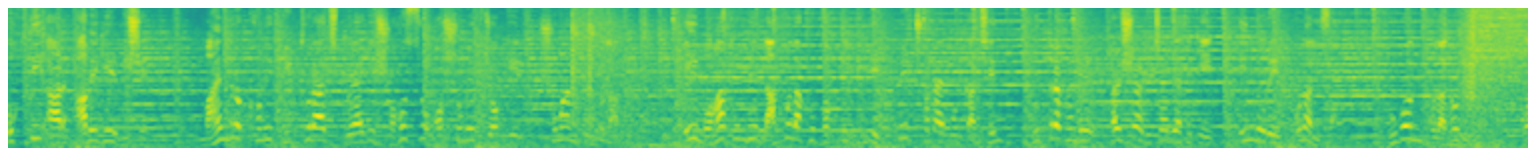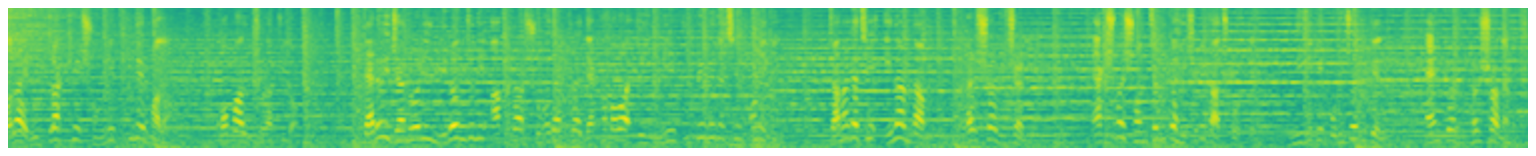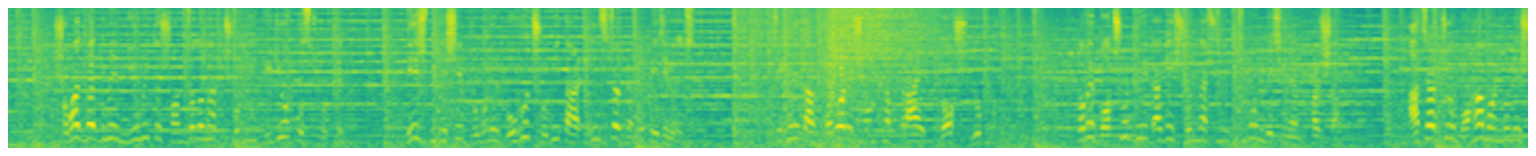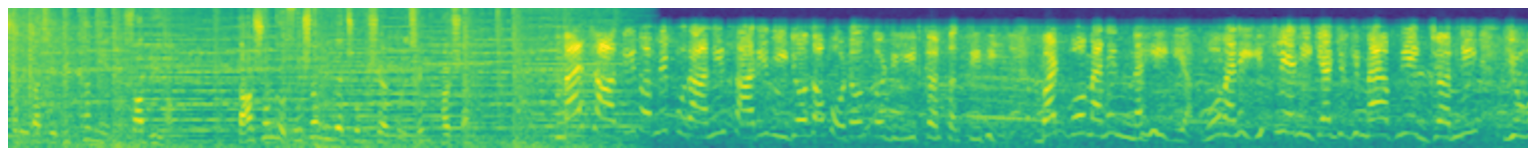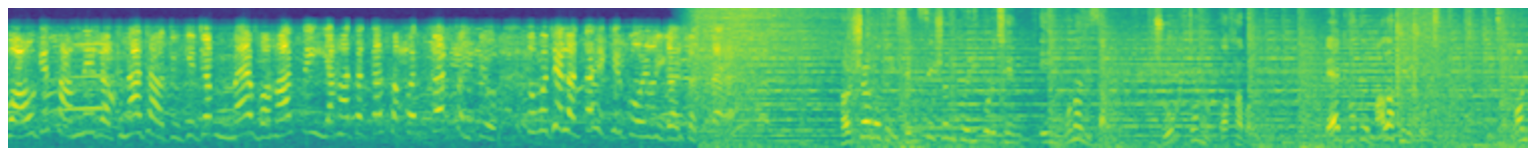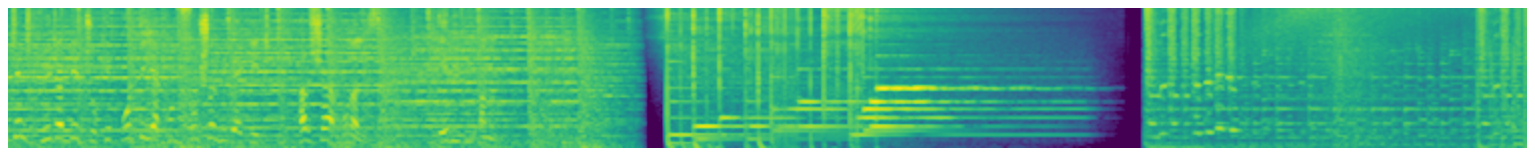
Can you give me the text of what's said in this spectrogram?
ভক্তি আর আবেগের মিশেল। মহেন্দ্রক্ষণে তীর্থরাজ প্রয়াগে সহস্র অশ্বমেধ যজ্ঞের সমান পুণ্য লাভ। এই মহাকুম্ভে লাখো লাখো ভক্তের ভিড়ে রূপের ছটায় মন কাটছেন উত্তরাখণ্ডের হর্ষা রিচারিয়া থেকে ইন্দোরের মোনালিসা। ভুবন ভোলানো রূপ গলায় রুদ্রাক্ষের সঙ্গে ফুলের মালা, কপাল জোড়া তিলক। তেরোই জানুয়ারি নিরঞ্জনী আখড়ার শোভাযাত্রায় দেখা পাওয়া এই মেয়ে রূপে বুঝেছেন অনেকেই। জানা গেছে এনার নাম হর্ষা রিচার্ডিয়া একসময় সঞ্চালিকা হিসেবে কাজ করতেন। নিজেকে পরিচয় দিতেন অ্যাঙ্কার ধর্ষা সমাজ মাধ্যমে নিয়মিত সঞ্চালনার ছবি, ভিডিও পোস্ট করতেন দেশ বিদেশে ভ্রমণের বহু ছবি তার ইনস্টাগ্রামে পেজে রয়েছে, যেখানে তার ফলোয়ারের সংখ্যা প্রায় দশ লক্ষ। তবে বছর দুয়েক আগে সন্ন্যাসিনীর জীবন বেছে নেন হর্ষা আচার্য মহামণ্ডলেশ্বরের কাছে দীক্ষা নিয়ে সাধ্বী হন। তার সঙ্গে সোশ্যাল মিডিয়ায় ছবি শেয়ার করেছেন হর্ষা पुरानी सारी वीडियोस और फोटोज को डिलीट कर सकती थी बट वो मैंने नहीं किया वो मैंने इसलिए नहीं किया क्योंकि मैं अपनी एक जर्नी युवाओं के सामने रखना चाहती हूँ कि जब मैं वहाँ से यहाँ तक का सफर कर सकती हूँ तो मुझे लगता है कि कोई भी कर सकता है হর্ষার মতোই সেন্সেশন তৈরি করেছেন এই মোনালিসা চোখ যেন কথা বলে ব্যাগ হাতে মালা ফিরে করছে কন্টেন্ট ক্রিয়েটারদের চোখে পড়তেই এখন social media hit Harsha Monalisa ABP Ananda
